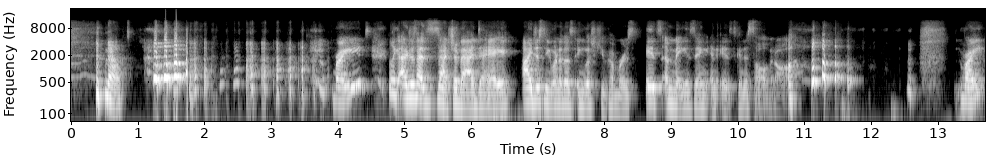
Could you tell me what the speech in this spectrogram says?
no. right? Like I just had such a bad day. I just need one of those English cucumbers. It's amazing and it's going to solve it all. right?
